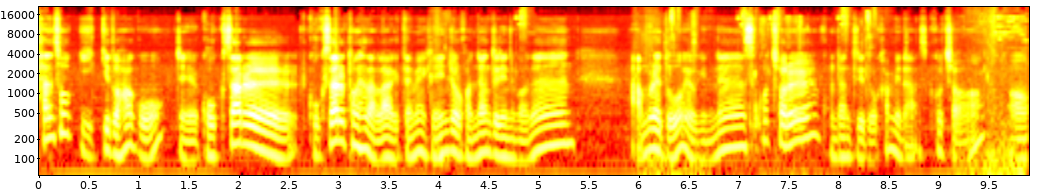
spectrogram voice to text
탄속이 있기도 하고 이제 곡사를 곡사를 통해서 날아가기 때문에 개인적으로 권장드리는 거는 아무래도 여기 있는 스코처를 권장드리도록 합니다. 스코처. 어,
